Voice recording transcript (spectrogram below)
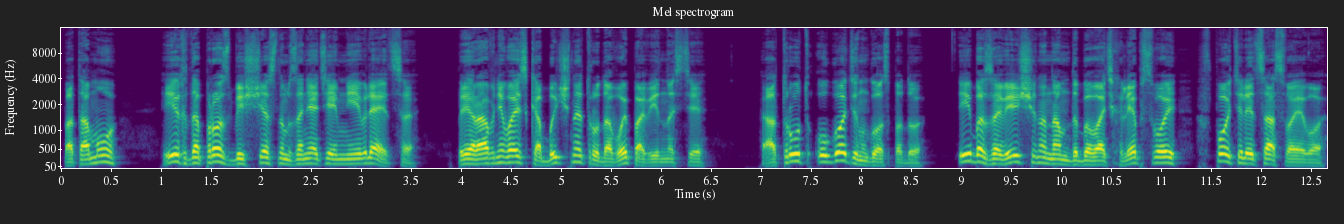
потому их допрос бесчестным занятием не является, приравниваясь к обычной трудовой повинности. А труд угоден Господу, ибо завещено нам добывать хлеб свой в поте лица своего.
